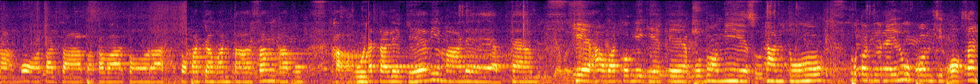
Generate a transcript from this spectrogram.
นะโมตัสสะภะคะวะโตระหะโตปัจจวันตาสังฆปุขาบุญตะเลเกวิมาเนแอมเคหาวัตุมีเกเตปุโมมีสุทันตุผู้ตนอยู่ในลูกพรมสิบหกสั้น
